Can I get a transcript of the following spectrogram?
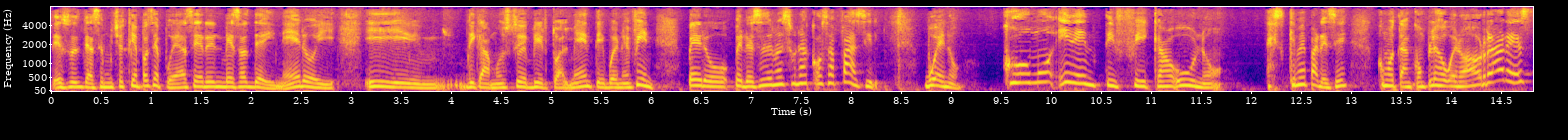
eso desde hace mucho tiempo se puede hacer en mesas de dinero y, digamos eh, virtualmente y bueno, en fin, pero, pero eso no es una cosa fácil. Bueno, ¿cómo identifica uno? Es que me parece como tan complejo. Bueno, ahorrar es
